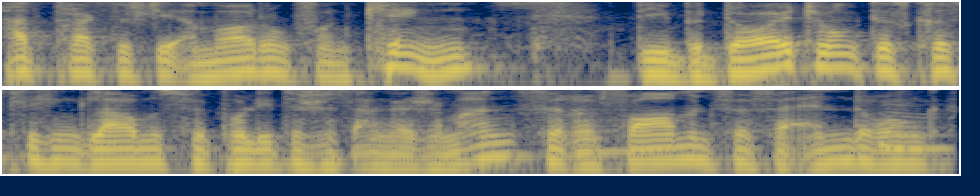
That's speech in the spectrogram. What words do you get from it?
hat praktisch die Ermordung von King die Bedeutung des christlichen Glaubens für politisches Engagement, für Reformen, für Veränderung mhm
